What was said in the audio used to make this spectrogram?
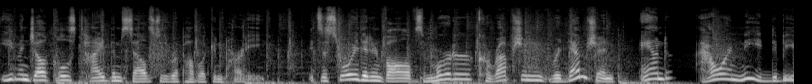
evangelicals tied themselves to the Republican Party. It's a story that involves murder, corruption, redemption, and our need to be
